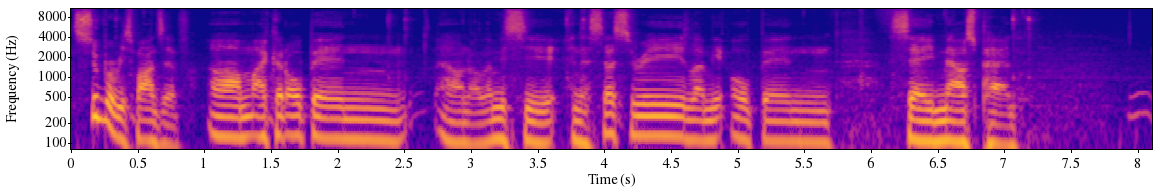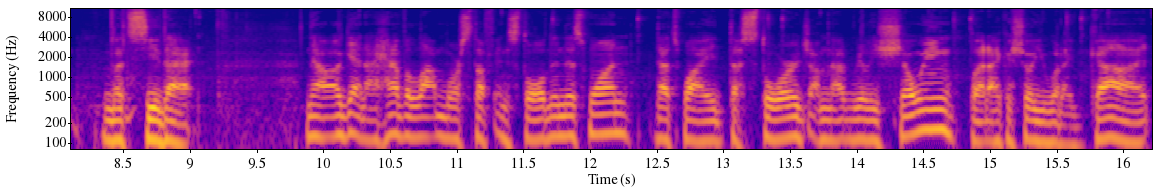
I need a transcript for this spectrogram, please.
super responsive. Um, I could open, I don't know, let me see, an accessory. Let me open, say, mousepad. Let's see that. Now, again, I have a lot more stuff installed in this one. That's why the storage I'm not really showing, but I can show you what I got.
